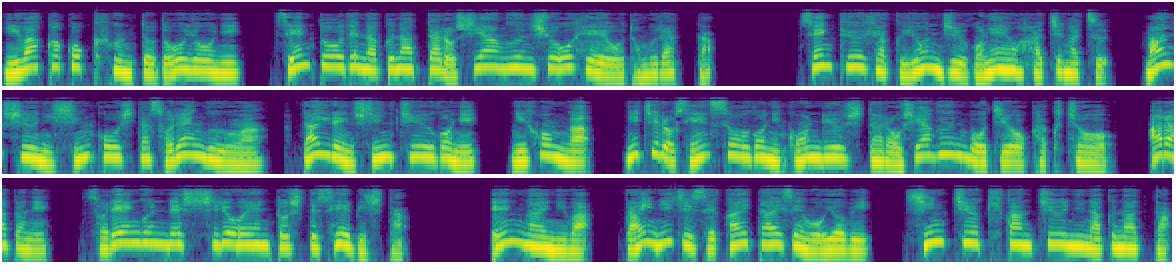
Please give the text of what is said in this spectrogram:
にわか国墳と同様に、戦闘で亡くなったロシア軍将兵を弔った。1945年8月、満州に侵攻したソ連軍は、大連進駐後に、日本が日露戦争後に建立したロシア軍墓地を拡張、新たにソ連軍列資料園として整備した。園内には第二次世界大戦及び新中期間中に亡くなった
